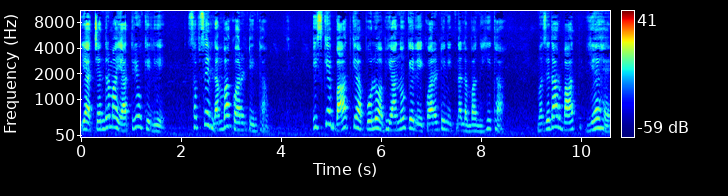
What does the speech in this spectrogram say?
या चंद्रमा यात्रियों के लिए सबसे लंबा क्वारंटीन था। इसके बाद के अपोलो अभियानों के लिए क्वारंटीन इतना लंबा नहीं था। मज़ेदार बात यह है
